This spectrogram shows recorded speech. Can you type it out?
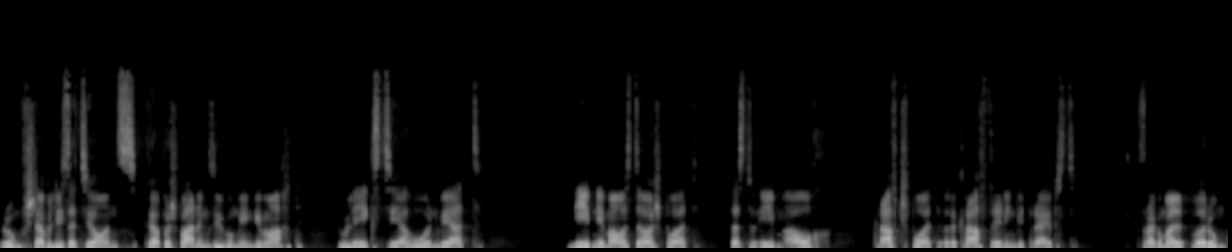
Rumpfstabilisations-, Körperspannungsübungen gemacht. Du legst sehr hohen Wert neben dem Ausdauersport, dass du eben auch Kraftsport oder Krafttraining betreibst. Frage mal, warum?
